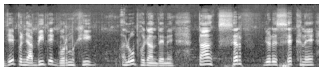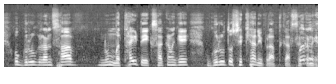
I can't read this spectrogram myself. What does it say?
ਜੇ ਪੰਜਾਬੀ ਤੇ ਗੁਰਮੁਖੀ ਅਲੋਪ ਹੋ ਜਾਂਦੇ ਨੇ ਤਾਂ ਸਿਰਫ ਜਿਹੜੇ ਸਿੱਖ ਨੇ ਉਹ ਗੁਰੂ ਗ੍ਰੰਥ ਸਾਹਿਬ ਨੂੰ ਮੱਥਾ ਹੀ ਟੇਕ ਸਕਣਗੇ ਗੁਰੂ ਤੋਂ ਸਿੱਖਿਆ ਨਹੀਂ ਪ੍ਰਾਪਤ ਕਰ ਸਕਣਗੇ।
